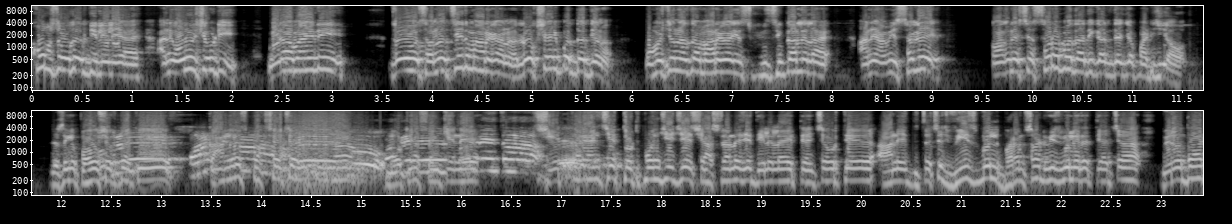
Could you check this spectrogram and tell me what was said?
खूप सवलत दिलेली आहे. आणि म्हणून शेवटी मीराबाईंनी जो सनदशीर मार्गानं लोकशाही पद्धतीनं उपोषणाचा मार्ग स्वी- स्वीकारलेला आहे. आणि आम्ही सगळे काँग्रेसचे सर्व पदाधिकारी त्यांच्या पाठीशी आहोत. जसं की पाहू शकता की काँग्रेस पक्षाच्या वतीनं मोठ्या संख्येने शेतकऱ्यांचे तुटपुंजी जे शासनाने जे दिलेलं आहे त्यांच्यावर ते आणि तसेच वीज बिल भरमसाठ वीज बिल येतात. त्याच्या विरोधात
